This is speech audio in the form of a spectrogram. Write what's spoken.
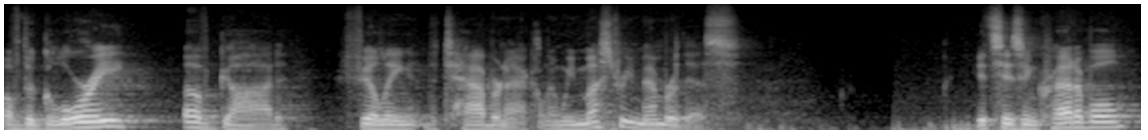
of the glory of God filling the tabernacle. And we must remember this. It's his incredible,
